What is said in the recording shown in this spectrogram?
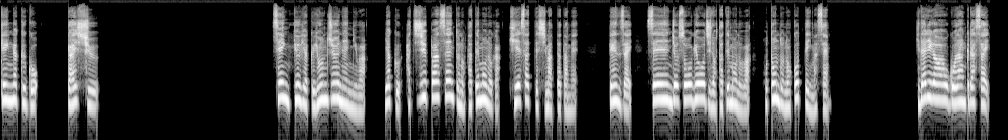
見学後、外周。1940年には約80%の建物が消え去ってしまったため、現在、製塩所創業時の建物はほとんど残っていません。左側をご覧ください。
